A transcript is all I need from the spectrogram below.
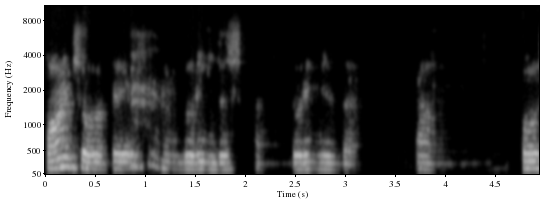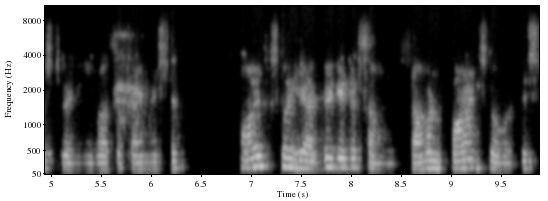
points over there during this during his um, post when he was a prime minister. Also, he advocated some seven points over this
